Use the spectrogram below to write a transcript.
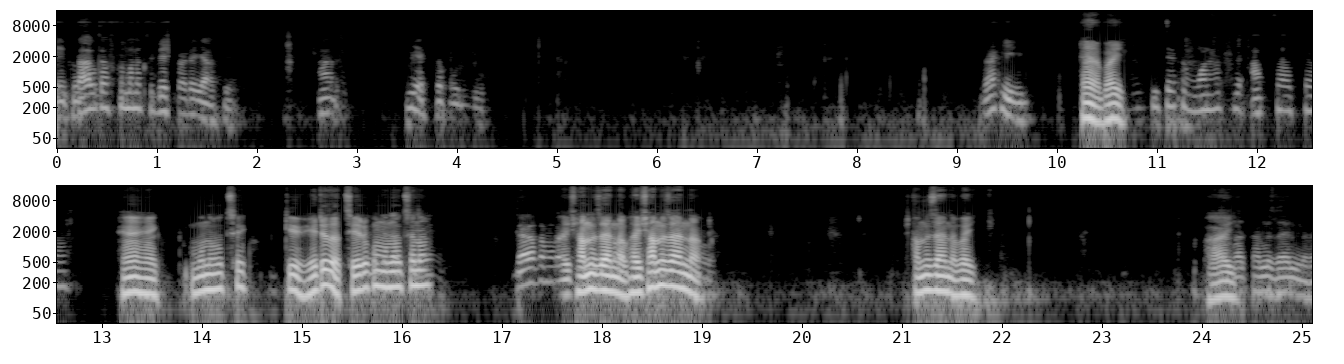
এই তাল গাছ তো মনে হচ্ছে বেশ কয়টাই আছে। আর কি একটা পড়বে রাখি? হ্যাঁ ভাই। কিছু একটা মনে হচ্ছে আচ্ছা আচ্ছা। হ্যাঁ হ্যাঁ মনে হচ্ছে কেউ হেঁটে যাচ্ছে এরকম মনে হচ্ছে না? ভাই সামনে যায় না ভাই সামনে যায় না। সামনে যায় না ভাই। ভাই। সামনে যায় না।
